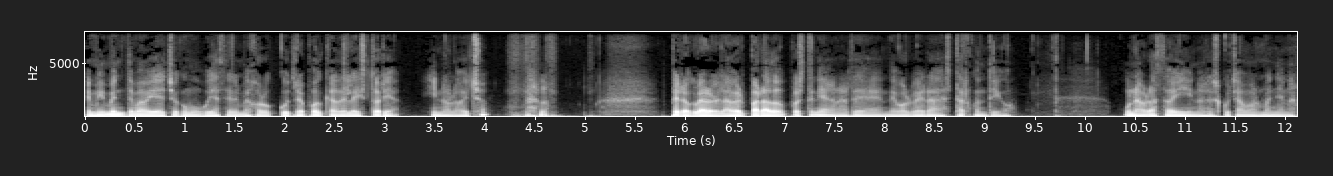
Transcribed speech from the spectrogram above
en mi mente me había hecho como voy a hacer el mejor cutre podcast de la historia y no lo he hecho. Pero claro, el haber parado, pues tenía ganas de, de volver a estar contigo. Un abrazo y nos escuchamos mañana.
